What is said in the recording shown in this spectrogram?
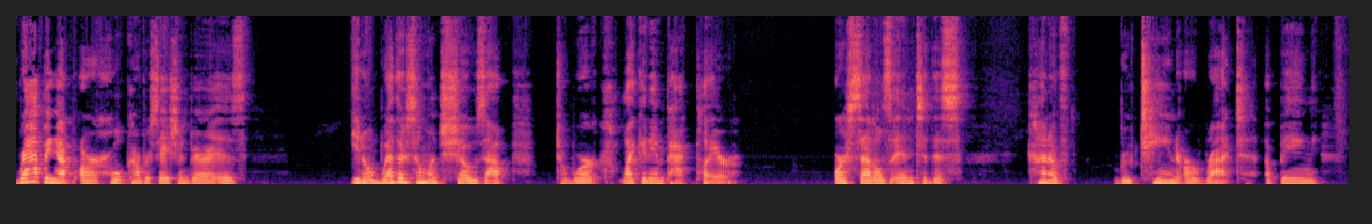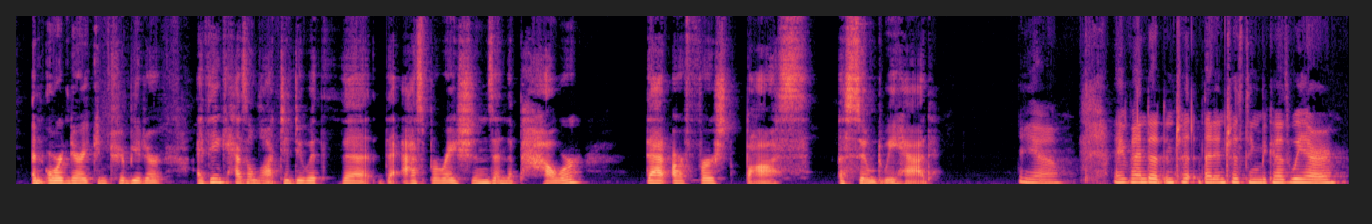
wrapping up our whole conversation, Vera, is, you know, whether someone shows up to work like an impact player or settles into this kind of routine or rut of being an ordinary contributor, I think has a lot to do with the the aspirations and the power that our first boss assumed we had. Yeah, I find that inter that interesting because we are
